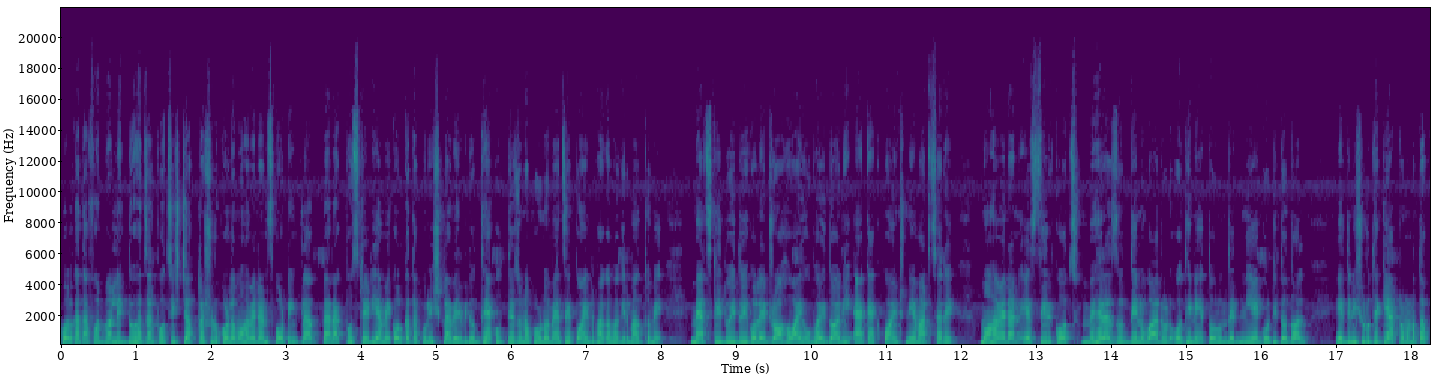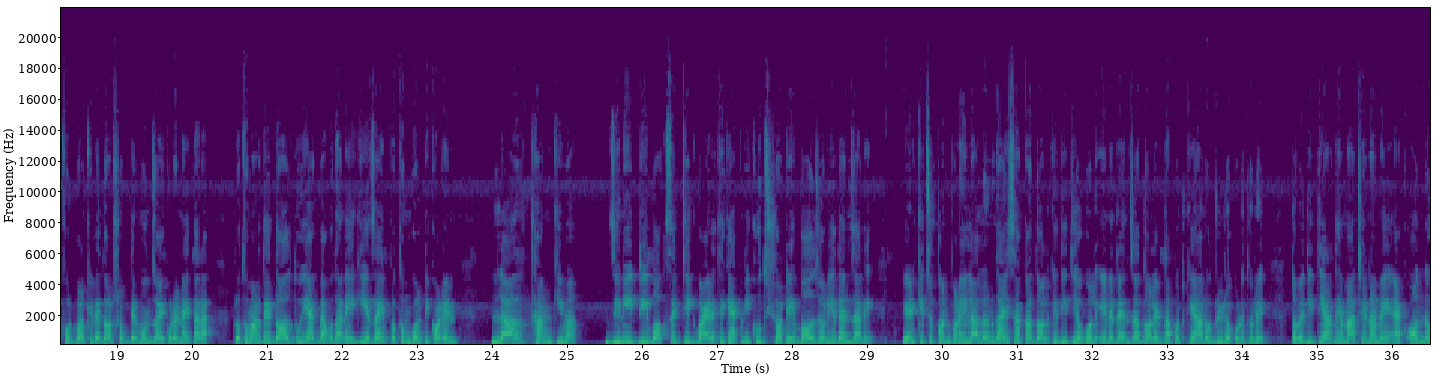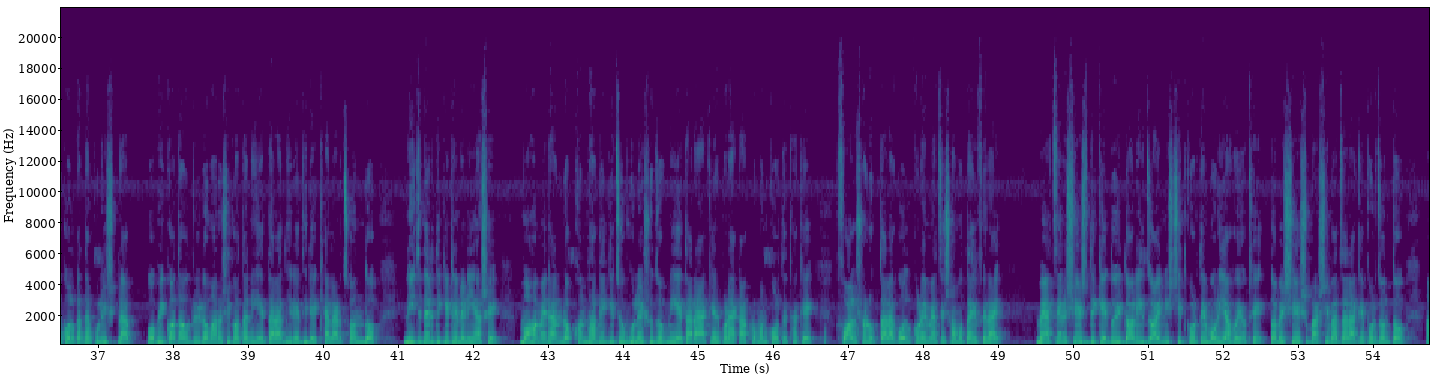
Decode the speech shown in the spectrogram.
Kolkata football league দু যাত্রা শুরু করল মোহামেডান স্পোর্টিং ক্লাব। ব্যারাকপুর স্টেডিয়ামে কলকাতা পুলিশ ক্লাবের বিরুদ্ধে এক উত্তেজনাপূর্ণ ম্যাচে পয়েন্ট ভাগাভাগির মাধ্যমে ম্যাচটি দুই দুই গোলে ড্র হওয়ায় উভয় দলই এক এক পয়েন্ট নিয়ে মাঠ ছাড়ে। মোহামেডান এসসির কোচ মেহরাজউদ্দিন ওয়ারুর অধীনে তরুণদের নিয়ে গঠিত দল। এদিন শুরু থেকে আক্রমণাত্মক ফুটবল খেলে দর্শকদের মন জয় করে নেয় তারা। প্রথমার্ধে দল দুই এক ব্যবধানে এগিয়ে যায়। প্রথম গোলটি করেন লাল থাংকিমা যিনি ডি বক্সের ঠিক বাইরে থেকে এক নিখুঁত শটে বল জড়িয়ে দেন জালে। এর কিছুক্ষণ পরেই লালন গাইসাকা দলকে দ্বিতীয় গোল এনে দেন, যা দলের দাপটকে আরও দৃঢ় করে তোলে। তবে দ্বিতীয়ার্ধে মাঠে নামে এক অন্য কলকাতা পুলিশ ক্লাব। অভিজ্ঞতা ও দৃঢ় মানসিকতা নিয়ে তারা ধীরে ধীরে খেলার ছন্দ নিজেদের দিকে টেনে নিয়ে আসে। মহামেডান রক্ষণভাগে কিছু ভুলের সুযোগ নিয়ে তারা একের পর এক আক্রমণ করতে থাকে। ফলস্বরূপ, তারা গোল করে ম্যাচে সমতায় ফেরায়। ম্যাচের শেষ দিকে দুই দলই জয় নিশ্চিত করতে মরিয়া হয়ে ওঠে, তবে শেষ বাঁশি বাজার আগে পর্যন্ত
